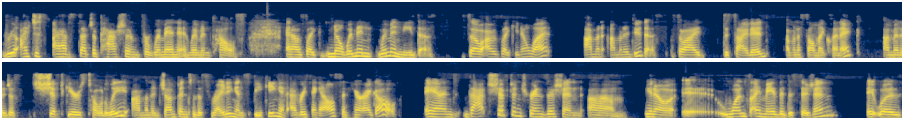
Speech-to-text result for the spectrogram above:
real I just I have such a passion for women and women's health. And I was like, no, women women need this. So I was like, you know what? I'm gonna I'm gonna do this. So I decided I'm gonna sell my clinic. I'm gonna just shift gears totally. I'm gonna jump into this writing and speaking and everything else, and here I go. And that shift and transition, um, you know, it, once I made the decision, it was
